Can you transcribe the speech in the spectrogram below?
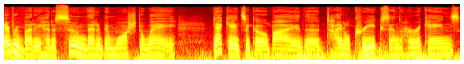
everybody had assumed that had been washed away decades ago by the tidal creeks and the hurricanes.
